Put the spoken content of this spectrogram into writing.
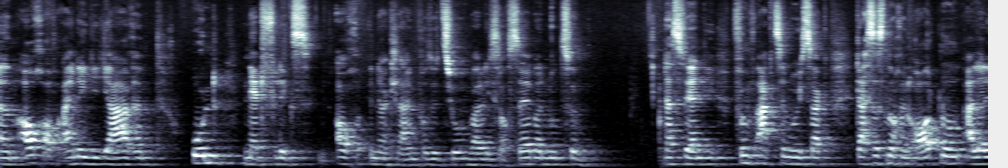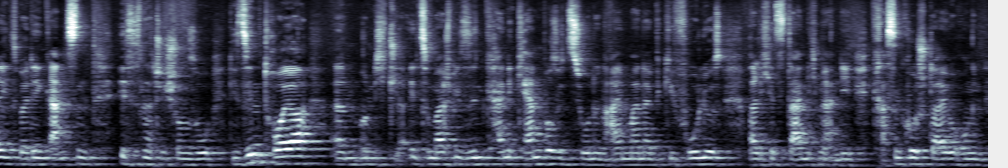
ähm, auch auf einige Jahre und Netflix auch in einer kleinen Position, weil ich es auch selber nutze. Das wären die fünf Aktien, wo ich sage, das ist noch in Ordnung. Allerdings bei den ganzen ist es natürlich schon so, die sind teuer ähm, und ich, zum Beispiel sind keine Kernpositionen in einem meiner Wikifolios, weil ich jetzt da nicht mehr an die krassen Kurssteigerungen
